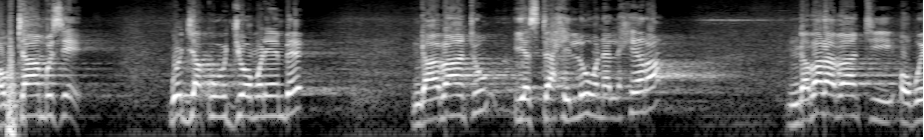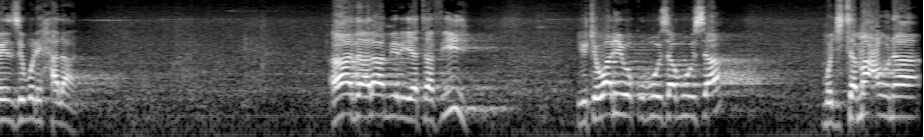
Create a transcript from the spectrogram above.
Obutambuze gujja kujja omulembe ngaabantu yastahiluna alhira nga balaba nti obwenzi buli halal hatha la miryata fih. Yo tewaliwo kubuusabuusa mujtamauna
